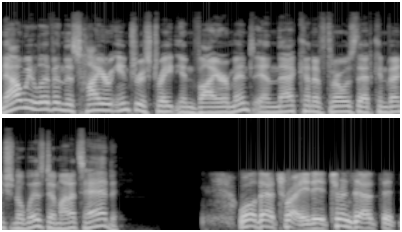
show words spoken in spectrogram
now we live in this higher interest rate environment, and that kind of throws that conventional wisdom on its head. Well, that's right. It turns out that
